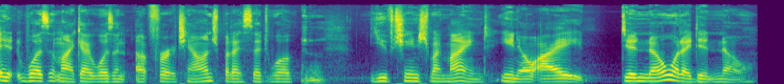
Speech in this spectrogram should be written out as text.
it wasn't like I wasn't up for a challenge, but I said, well, you've changed my mind. You know, I didn't know what I didn't know.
